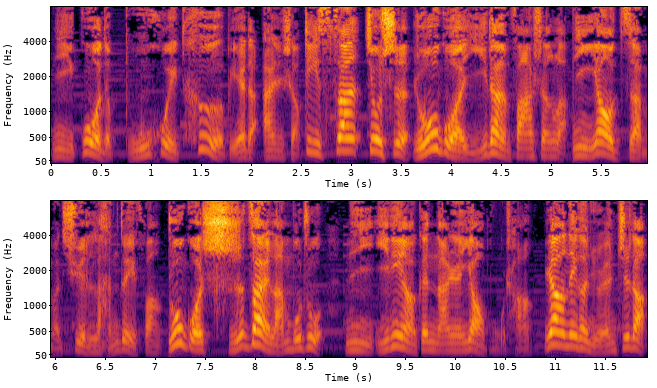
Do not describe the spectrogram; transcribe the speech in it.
你过得不会特别的安生。第三，就是如果一旦发生了，你要怎么去拦对方？如果实在拦不住，你一定要跟男人要补偿，让那个女人知道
